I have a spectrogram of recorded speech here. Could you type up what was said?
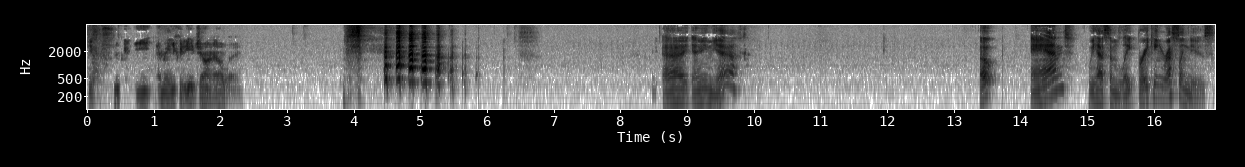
You- could eat. I mean, you could eat John Elway. Uh, I mean, yeah. Oh, and we have some late breaking wrestling news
